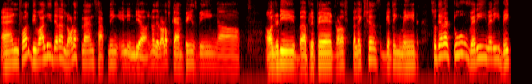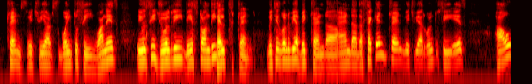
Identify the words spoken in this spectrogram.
And for Diwali, there are a lot of plans happening in India. You know, there are a lot of campaigns being uh, already uh, prepared, a lot of collections getting made. So there are two very, very big trends which we are going to see. One is you will see jewelry based on the health trend, which is going to be a big trend. Uh, and uh, the second trend which we are going to see is how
